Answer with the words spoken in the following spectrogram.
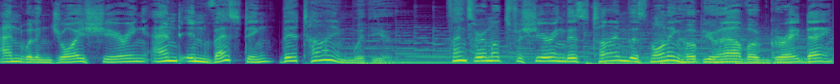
and will enjoy sharing and investing their time with you. Thanks very much for sharing this time this morning. Hope you have a great day.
